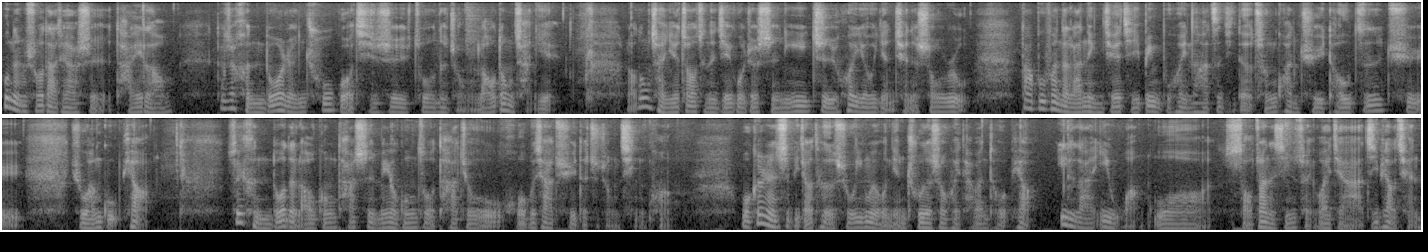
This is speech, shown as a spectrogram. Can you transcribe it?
不能说大家是台劳。但是很多人出国其实是做那种劳动产业，劳动产业造成的结果就是你只会有眼前的收入，大部分的蓝领阶级并不会拿自己的存款去投资去去玩股票，所以很多的劳工他是没有工作他就活不下去的这种情况。我个人是比较特殊，因为我年初的时候回台湾投票，一来一往我少赚的薪水外加机票钱，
